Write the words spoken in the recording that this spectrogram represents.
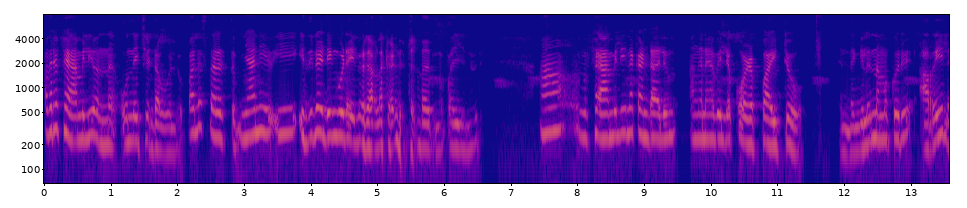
അവരെ ഫാമിലി ഒന്ന് ഒന്നിച്ചുണ്ടാവുമല്ലോ. പല സ്ഥലത്തും ഞാൻ ഈ ഇതിനിടയും കൂടെ ഒരാളെ കണ്ടിട്ടുണ്ടായിരുന്നു പയ്യന്നൂർ ആ ഫാമിലിനെ കണ്ടാലും അങ്ങനെ വലിയ കുഴപ്പമായിട്ടോ എന്തെങ്കിലും നമുക്കൊരു അറിയില്ല.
